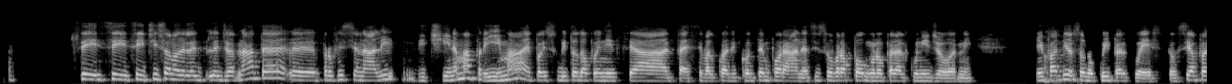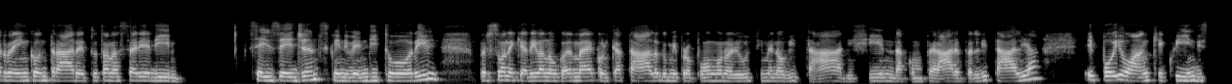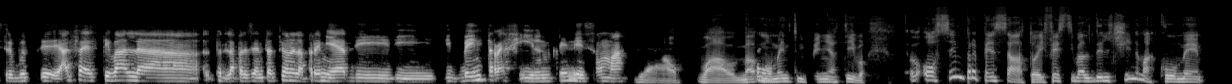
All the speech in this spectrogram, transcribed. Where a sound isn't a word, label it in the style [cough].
Sì, sì, sì, ci sono delle giornate eh, professionali di cinema prima e poi subito dopo inizia il festival, quasi contemporanea, si sovrappongono per alcuni giorni. Infatti io sono qui per questo, sia per incontrare tutta una serie di sales agents, quindi venditori, persone che arrivano a me col catalogo, mi propongono le ultime novità di film da comprare per l'Italia. E poi ho anche qui in distribuzione al festival la, la presentazione, la premiere di, di, di, ben tre film, quindi insomma... Wow, wow, ma un momento impegnativo. Ho sempre pensato ai festival del cinema come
